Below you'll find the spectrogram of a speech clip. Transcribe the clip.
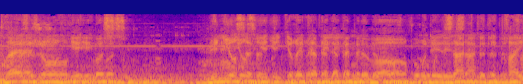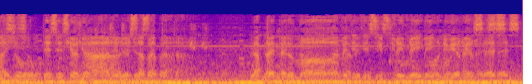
13 janvier, Moscou. L'Union soviétique rétablit la peine de mort pour des actes de trahison, d'espionnage et de sabotage. La peine de mort avait été supprimée en URSS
